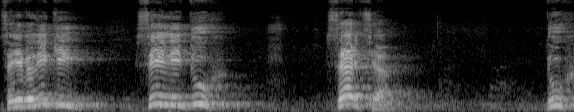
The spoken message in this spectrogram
це є великий сильний дух серця, дух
